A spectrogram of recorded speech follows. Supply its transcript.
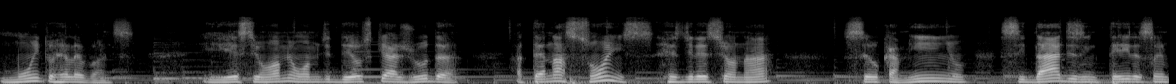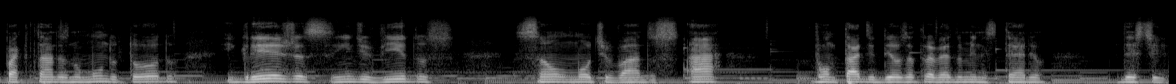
muito relevantes. E esse homem é um homem de Deus que ajuda até nações redirecionar seu caminho, cidades inteiras são impactadas no mundo todo, igrejas e indivíduos são motivados à vontade de Deus através do ministério deste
